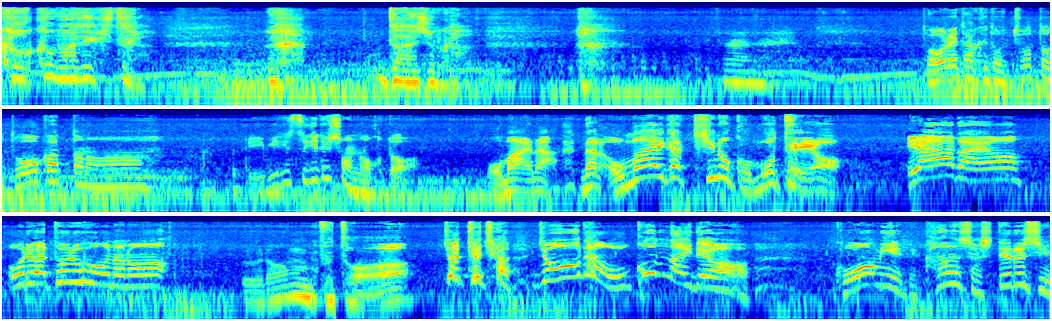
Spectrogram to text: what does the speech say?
ここまで来たら大丈夫か？取れたけどちょっと遠かったな。ビビりすぎでしょノクトお前な。ならお前がキノコ持てよ。やだよ。俺は取る方なの。ウロンブと？ちょちょちょ冗談怒んないでよ。こう見えて感謝してるし。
